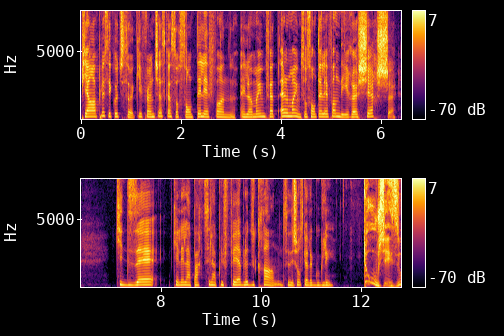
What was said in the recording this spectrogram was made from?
Puis en plus, écoute ça, OK? Francesca, sur son téléphone, là, elle a même fait elle-même sur son téléphone des recherches qui disaient quelle est la partie la plus faible du crâne? C'est des choses qu'elle a googlées. Tout Jésus,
